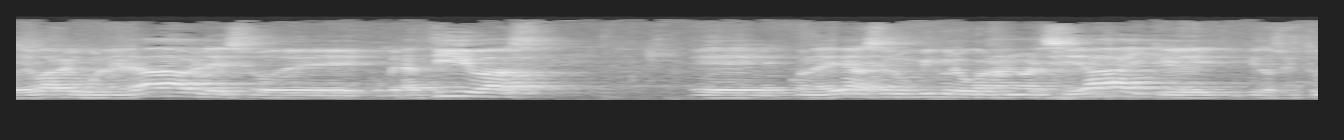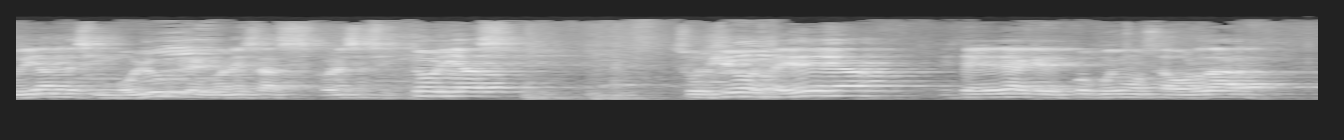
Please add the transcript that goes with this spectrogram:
o de barrios vulnerables, o de cooperativas, eh, con la idea de hacer un vínculo con la universidad y que, los estudiantes se involucren con esas, con esas historias. Surgió esta idea, esta idea que después pudimos abordar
